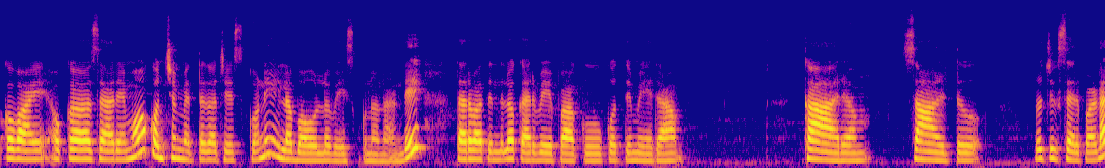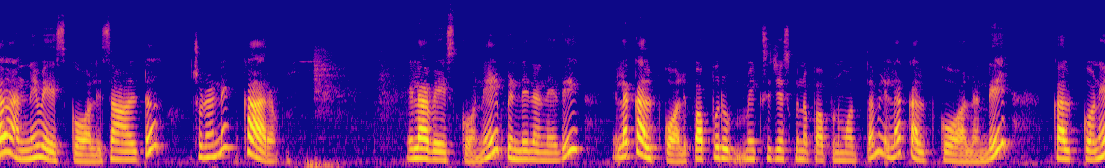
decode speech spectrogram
ఒక వాయి ఒకసారేమో కొంచెం మెత్తగా చేసుకొని ఇలా బౌల్లో వేసుకున్నానండి. తర్వాత ఇందులో కరివేపాకు కొత్తిమీర కారం సాల్ట్ రుచికి సరిపడా అన్నీ వేసుకోవాలి. సాల్ట్ చూడండి కారం. ఇలా వేసుకొని పిండిని అనేది ఇలా కలుపుకోవాలి. పప్పు మిక్సీ చేసుకున్న పప్పును మొత్తం ఇలా కలుపుకోవాలండి. కలుపుకొని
